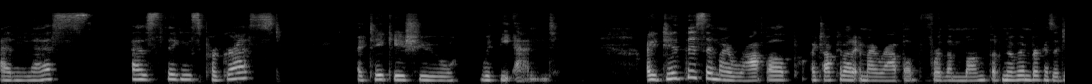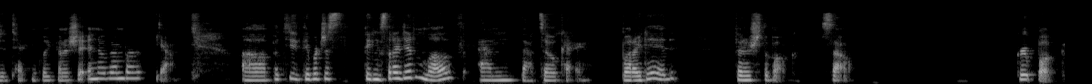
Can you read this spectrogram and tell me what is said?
and less as things progressed. I take issue with the end. I did this in my wrap up. I talked about it in my wrap up for the month of November because I did technically finish it in November. Yeah. Uh, but they were just things that I didn't love, and that's okay. But I did finish the book. So, group book,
